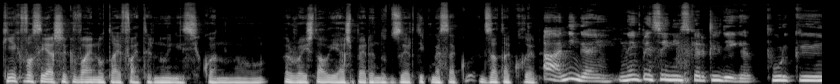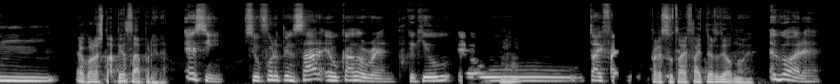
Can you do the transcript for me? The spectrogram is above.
Quem é que você acha que vai no TIE Fighter no início, quando a Rey está ali à espera no deserto e começa a desatar a correr? Ah, ninguém. Nem pensei nisso, quero que lhe diga. Porque hum, Agora está a pensar, Pereira. é assim, se eu for a pensar, é o Kylo Ren, porque aquilo é o Uhum. TIE Fighter. Parece o TIE Fighter dele, não é? Agora,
